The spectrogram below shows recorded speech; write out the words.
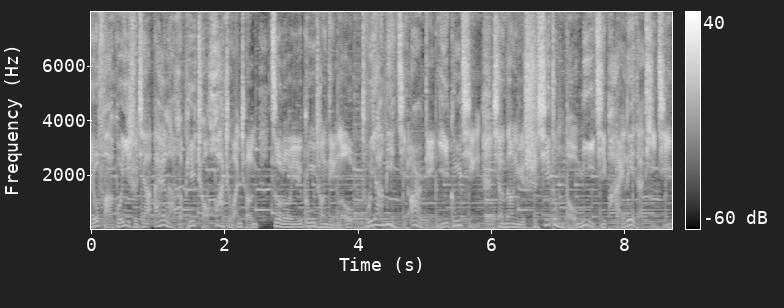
由法国艺术家艾拉和 Pietro 画制完成，坐落于工厂顶楼，涂鸦面积二点一公顷，相当于十七栋楼密集排列的体积。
